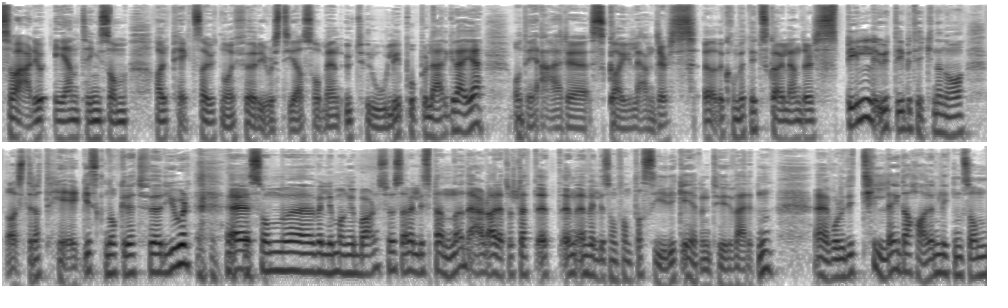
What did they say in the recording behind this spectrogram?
Så er det jo én ting som har pekt seg ut nå i førjulstida som en utrolig populær greie, og det er eh, Skylanders. Eh, Det kom et nytt Skylanders-spill ut i butikkene nå, da strategisk nok rett før jul, eh, som eh, veldig mange barn syns er veldig spennende. Det er da rett og slett et, en, en veldig sånn fantasirik eventyrverden, eh, hvor du i tillegg da har en liten sånn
